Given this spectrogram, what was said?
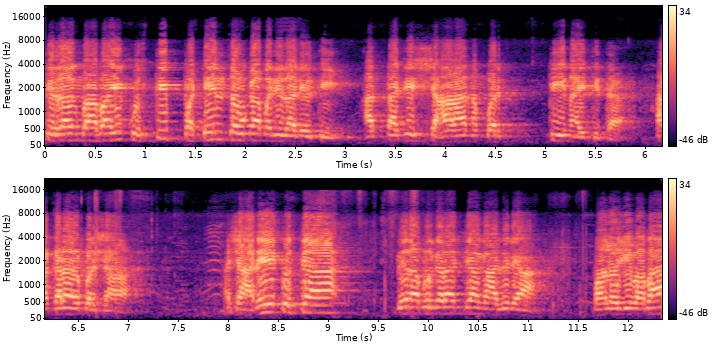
तिरंग बाबा ही कुस्ती पटेल चौकामध्ये झाली होती. आत्ताची शाळा नंबर तीन आहे तिथं. अकरा नंबर शाळा. अशा अनेक कुस्त्या बेनापूरकरांच्या गाजल्या. मालोजी बाबा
